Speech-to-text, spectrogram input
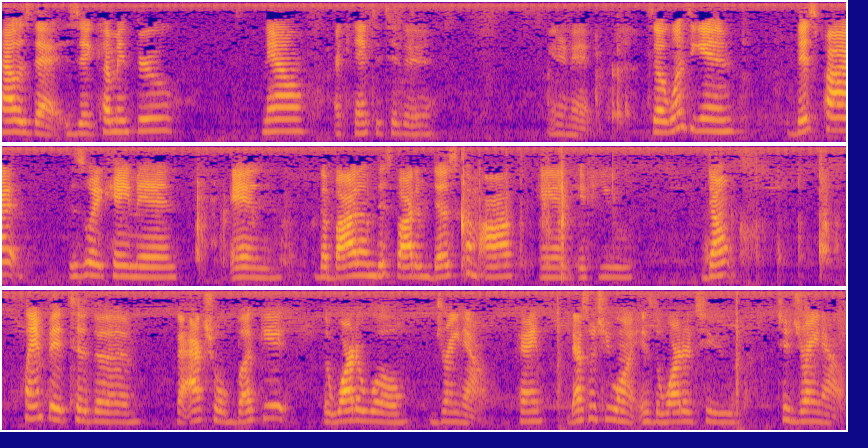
How is that? Is it coming through now? I connected to the internet. So, once again, this pot this is what it came in. And the bottom, this bottom does come off. And if you don't clamp it to the, the actual bucket, the water will drain out. Okay? That's what you want, is the water to, to drain out.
